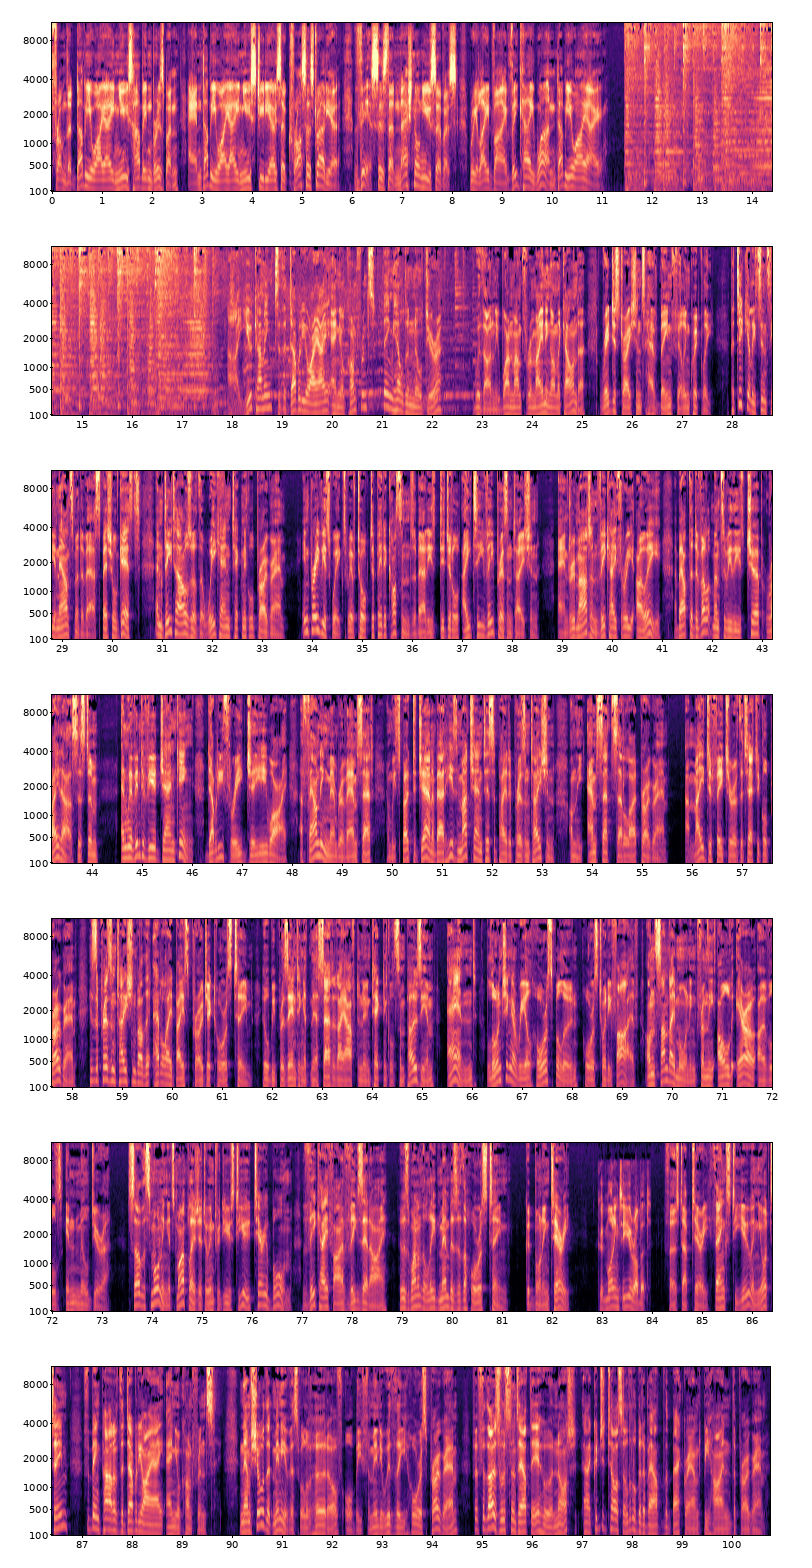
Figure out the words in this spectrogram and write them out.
From the WIA News Hub in Brisbane and WIA News Studios across Australia, this is the National News Service, relayed by VK1 WIA. Are you coming to the WIA annual conference being held in Mildura? With only one month remaining on the calendar, registrations have been filling quickly particularly since the announcement of our special guests and details of the weekend technical program. In previous weeks, we have talked to Peter Cossins about his digital ATV presentation, Andrew Martin, VK3OE, about the developments of his Chirp radar system, and we've interviewed Jan King, W3GEY, a founding member of AMSAT, and we spoke to Jan about his much anticipated presentation on the AMSAT satellite program. A major feature of the technical program is a presentation by the Adelaide based Project Horus team, who will be presenting at their Saturday afternoon technical symposium and launching a real Horus balloon, Horus 25, on Sunday morning from the old Aero Ovals in Mildura. So this morning it's my pleasure to introduce to you Terry Baume, VK5VZI, who is one of the lead members of the Horus team. Good morning, Terry. Good morning to you, Robert. First up, Terry, thanks to you and your team for being part of the WIA annual conference. Now, I'm sure that many of us will have heard of or be familiar with the Horus program, but for those listeners out there who are not, uh, could you tell us a little bit about the background behind the program?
